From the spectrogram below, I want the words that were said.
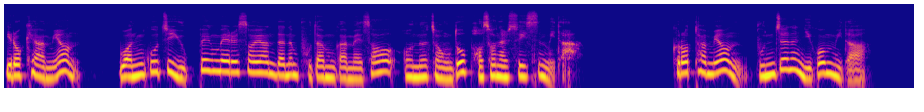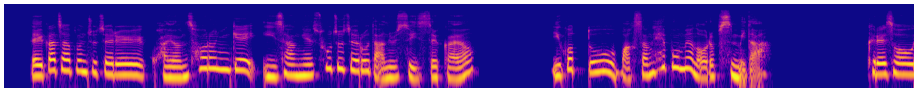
이렇게 하면 원고지 600매를 써야 한다는 부담감에서 어느 정도 벗어날 수 있습니다. 그렇다면 문제는 이겁니다. 내가 잡은 주제를 과연 30개 이상의 소주제로 나눌 수 있을까요? 이것도 막상 해보면 어렵습니다. 그래서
